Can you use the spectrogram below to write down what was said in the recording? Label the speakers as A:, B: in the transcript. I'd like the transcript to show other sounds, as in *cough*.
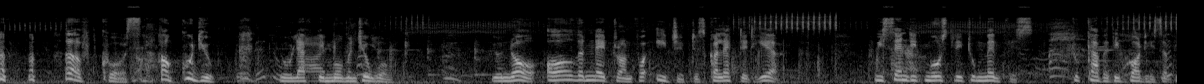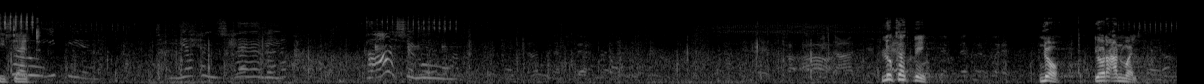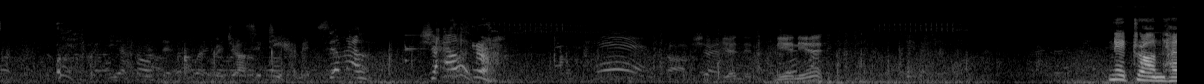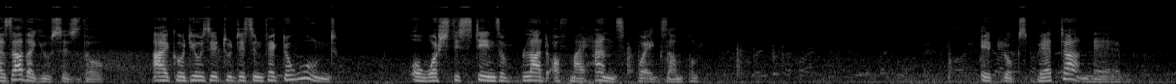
A: *laughs* Of course. How could you? You left the moment you woke. You know all the natron for Egypt is collected here. We send it mostly to Memphis to cover the bodies of the dead.
B: Look at me. No, you're unwell.
A: Natron has other uses, though. I could use it to disinfect a wound. Or wash the stains of blood off my hands, for example. It looks better, Neb.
